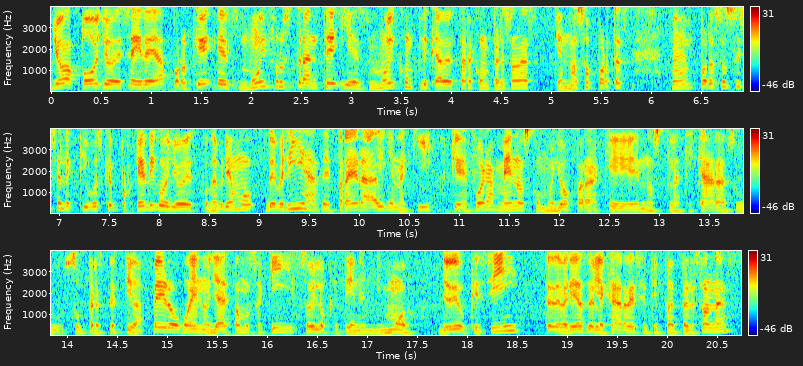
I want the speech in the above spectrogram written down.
yo apoyo esa idea porque es muy frustrante y es muy complicado estar con personas que no soportas. Por eso soy selectivo. Es que, ¿por qué digo yo esto? Deberíamos, debería de traer a alguien aquí que fuera menos como yo para que nos platicara su, su perspectiva. Pero bueno, ya estamos aquí soy lo que tienen, ni modo. Yo digo que sí, te deberías de alejar de ese tipo de personas.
